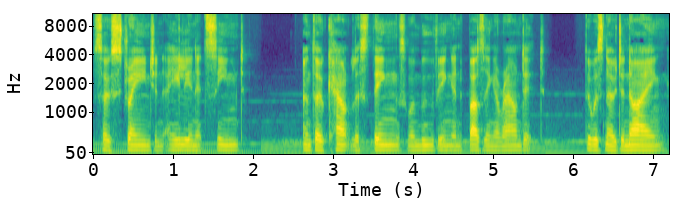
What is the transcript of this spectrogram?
so strange and alien it seemed, and though countless things were moving and buzzing around it, there was no denying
